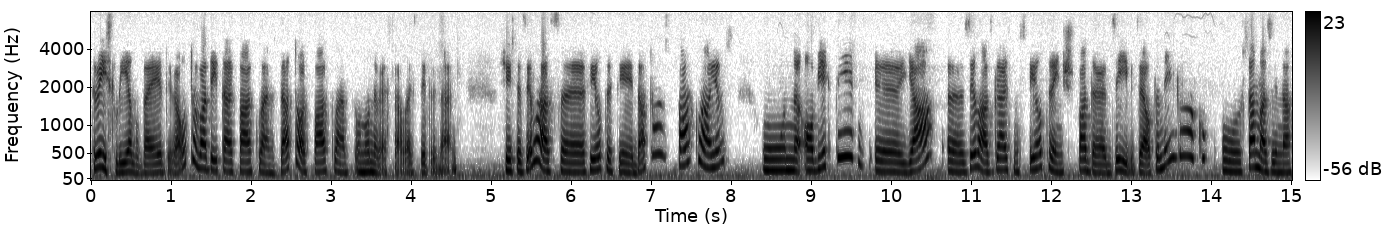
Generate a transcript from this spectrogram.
trīs lielu veidu - autovadītāju pārklājums, datoru pārklājums un universālais stiprinājums. Šīs zilās uh, filtri tie ir datoru pārklājums, un objektīvi, jā, zilās gaismas filtriņš padara dzīvi dzeltenīgāku, samazina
